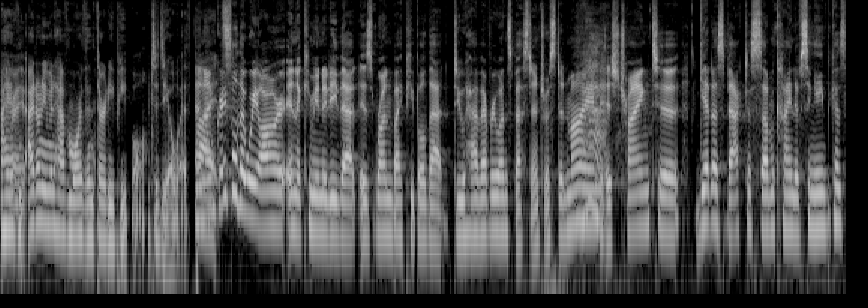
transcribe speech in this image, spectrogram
I have, Right. I don't even have more than 30 people to deal with. And I'm grateful that we are in a community that is run by people that do have everyone's best interest in mind, Yeah. is trying to get us back to some kind of singing. Because,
